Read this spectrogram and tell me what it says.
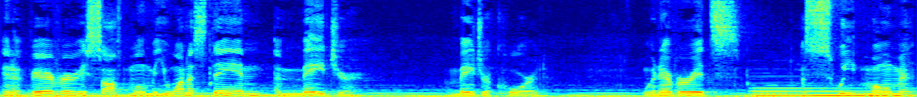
in a very, very soft moment. You want to stay in a major, a major chord. Whenever it's a sweet moment,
